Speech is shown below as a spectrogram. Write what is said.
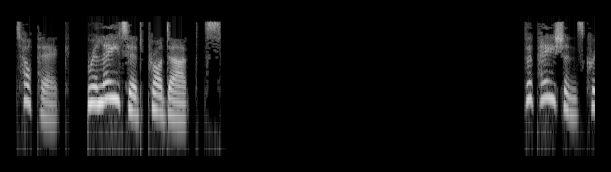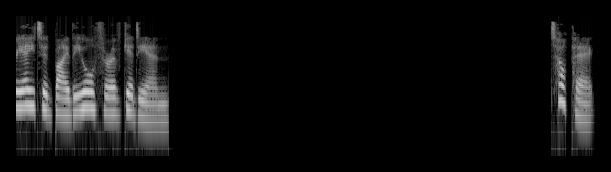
Topic: Related products. The patients created by the author of Gideon. Topic:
